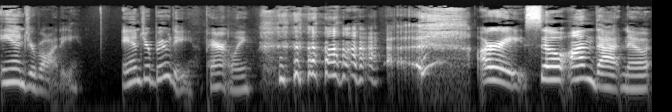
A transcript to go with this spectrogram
and your body and your booty, apparently. All right, so on that note,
